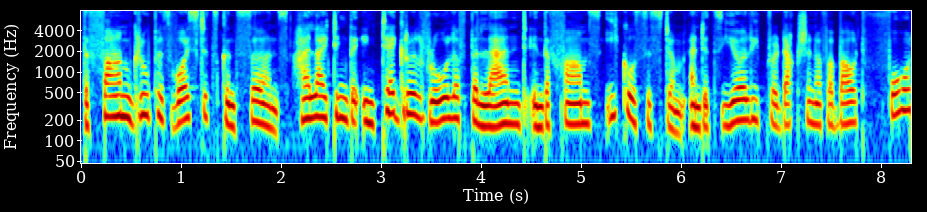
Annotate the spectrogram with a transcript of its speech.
The farm group has voiced its concerns, highlighting the integral role of the land in the farm's ecosystem and its yearly production of about 4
